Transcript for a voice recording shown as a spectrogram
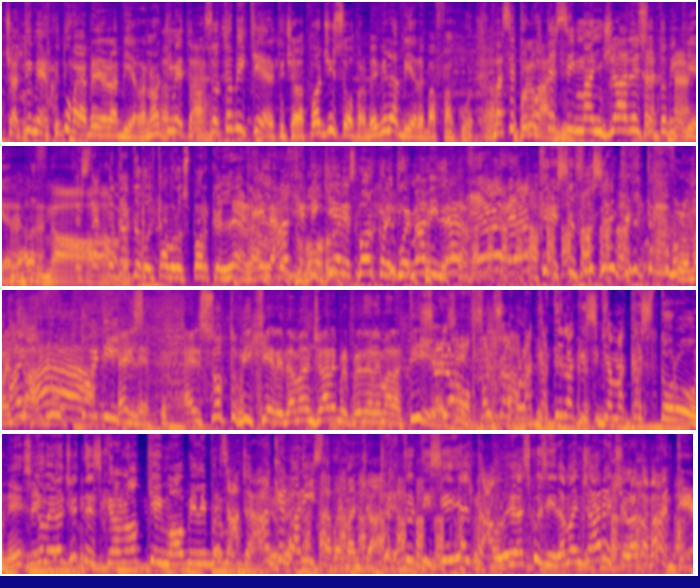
Cioè, tu, metti- tu vai a bere la birra, no? Ti mettono Eh. il sottobicchiere, tu ce l'appoggi sopra, bevi la birra e vaffanculo. Ma se E tu potessi mangiare il sottobicchiere, alla fine. No. Sta a contatto col tavolo sporco e l'erba. E anche il bicchiere sporco le tue mani in E, l'erba. e anche se fosse anche il tavolo mangiato. Ah, tutto è edibile. il, è il sottobicchiere da mangiare per prendere le malattie. Ce l'ho, Sì. facciamo la catena che si chiama Castorone, dove la gente sgranocchia i mobili per Esatto, mangiare. anche il barista puoi mangiare. Cioè, tu ti siedi al tavolo e scusi, da mangiare ce l'ha davanti.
